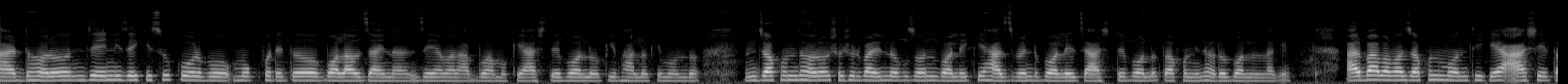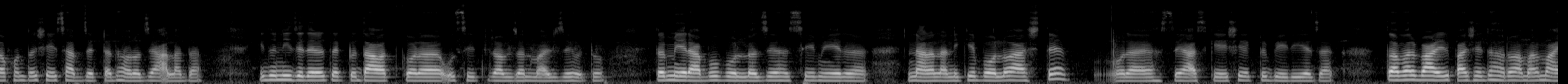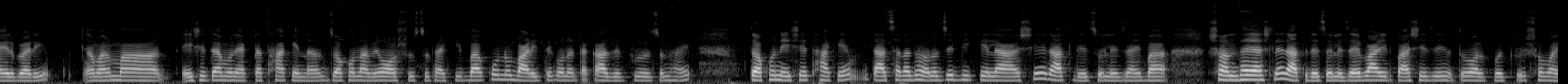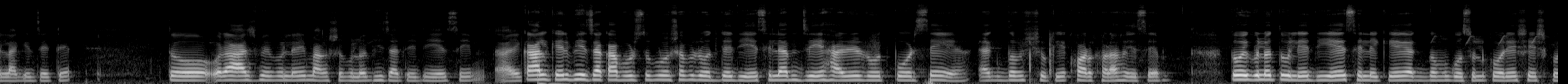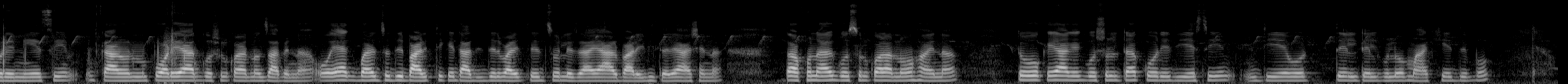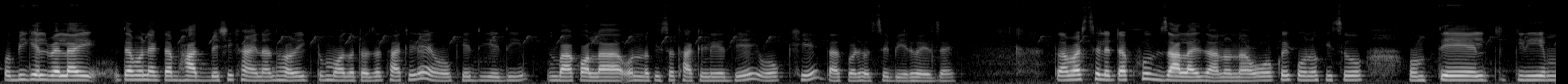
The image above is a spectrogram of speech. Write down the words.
আর ধরো যে নিজে কিছু করব, মুখ ফুটে তো বলাও যায় না যে আমার আব্বু আমাকে আসতে বলো কি ভালো কি মন্দ। যখন ধরো শ্বশুর বাড়ির লোকজন বলে কি হাজব্যান্ড বলে যে আসতে বলো, তখনই ধরো বলার লাগে। আর বাবা মা যখন মন থেকে আসে, তখন তো সেই সাবজেক্টটা ধরো যে আলাদা। কিন্তু নিজেদেরও তো একটু দাওয়াত করা উচিত রমজান মাস যেহেতু। তো মেয়ের আব্বু বলল যে হচ্ছে মেয়ের নানা নানিকে বলো আসতে, ওরা হচ্ছে আজকে এসে একটু বেরিয়ে যাক। তো আমার বাড়ির পাশে ধরো আমার মায়ের বাড়ি, আমার মা এসে তেমন একটা থাকে না, যখন আমি অসুস্থ থাকি বা কোনো বাড়িতে কোনো একটা কাজের প্রয়োজন হয়, তখন এসে থাকে। তাছাড়া ধরো যে বিকেলে আসে রাত্রে চলে যায় বা সন্ধ্যায় আসলে রাত্রে চলে যায়, বাড়ির পাশে যেহেতু অল্প একটু সময় লাগে যেতে। তো ওরা আসবে বলে মাংসগুলো ভিজাতে দিয়েছি। আর কালকের ভেজা কাপড় চোপড় সব রোদ্রে দিয়েছিলাম, যে হারে রোদ পড়ছে একদম শুকিয়ে খড়খড়া হয়েছে। তো ওইগুলো তুলে দিয়ে ছেলেকে একদম গোসল করে শেষ করে নিয়েছি, কারণ পরে আর গোসল করানো যাবে না। ও একবার যদি বাড়ি থেকে দাদিদের বাড়িতে চলে যায়, আর বাড়ির ভিতরে আসে না, তখন আর গোসল করানো হয় না। তো ওকে আগে গোসলটা করে দিয়েছি, দিয়ে ওর তেল টেলগুলো মাখিয়ে দেবো। ও বিকেলবেলায় তেমন একটা ভাত বেশি খায় না। ধরো একটু মজা টজা থাকলে ওকে দিয়ে দিই বা কলা অন্য কিছু থাকলে দিয়ে ও খেয়ে তারপরে হচ্ছে বের হয়ে যায়। তো আমার ছেলেটা খুব জ্বালায়, জানো না? ওকে কোনো কিছু তেল, ক্রিম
